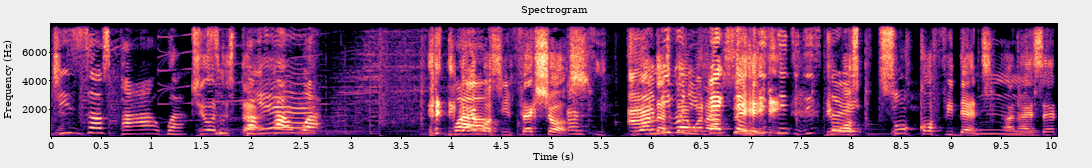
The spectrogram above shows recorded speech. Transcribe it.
Jesus power. Do you understand? Super power. the guy was infectious. And Do I'm even infected listening to this He was so confident, and I Mm. said,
